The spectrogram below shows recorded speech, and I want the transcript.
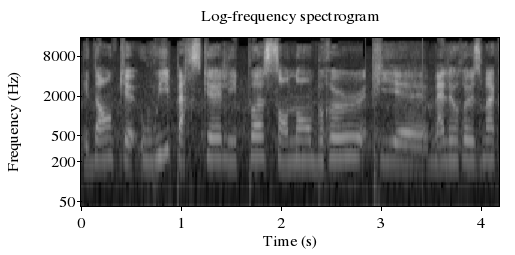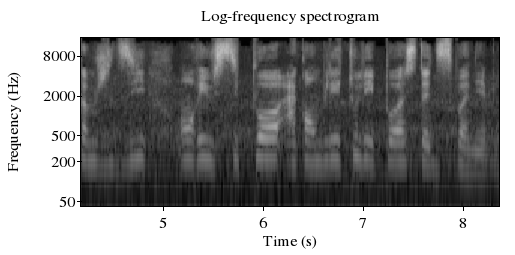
Et donc, oui, parce que les postes sont nombreux, puis euh, malheureusement, comme je dis, on réussit pas à combler tous les postes disponibles.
